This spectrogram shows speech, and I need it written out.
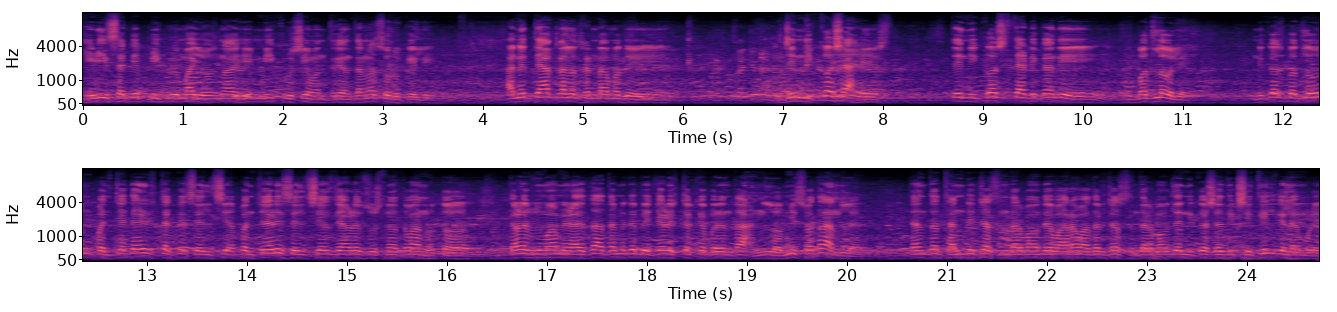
केळीसाठी पीक विमा योजना ही मी कृषी मंत्री यांना सुरू केली. आणि त्या कालखंडामध्ये जे निकष आहेत ते निकष त्या ठिकाणी बदलवले. निकष बदलवून पंचेचाळीस टक्के सेल्सिय पंचेचाळीस सेल्सिअस ज्यावेळेस उष्णतामान होतं त्यावेळेस विमा मिळायचा. आता मी ते बेचाळीस टक्केपर्यंत आणलं. मी स्वतः आणलं. त्यानंतर थंडीच्या संदर्भामध्ये वारा वादळच्या संदर्भामध्ये निकष अधिक शिथिल केल्यामुळे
